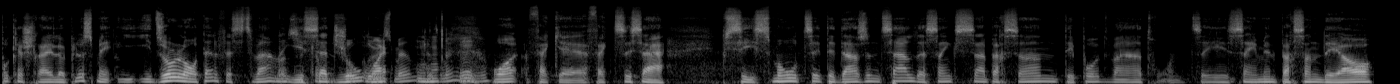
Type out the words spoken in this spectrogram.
Pas que je travaille le plus, mais il, il dure longtemps le festival. là. il est sept jours. Deux Ouais. semaines, Mhm. quasiment. ouais. Ouais, fait que, fait que tu sais, ça. Puis c'est smooth, tu sais, t'es dans une salle de 500-600 personnes, t'es pas devant trois- tu sais, 5000 personnes dehors.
